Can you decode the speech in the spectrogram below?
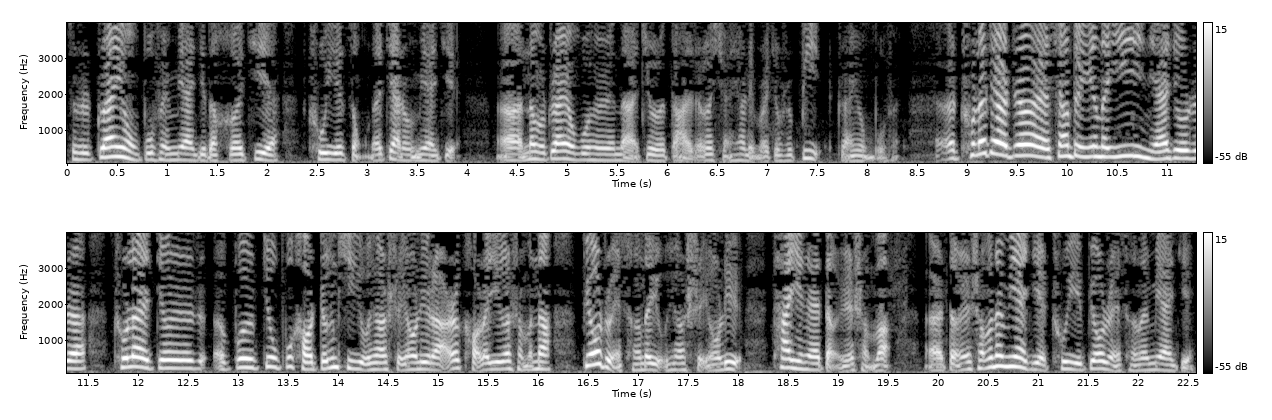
就是专用部分面积的合计除以总的建筑面积。呃，那么专用部分呢，就打这个选项里边就是 B 专用部分。呃，除了这这相对应的一一年，就是除了就是呃不就不考整体有效使用率了，而考了一个什么呢？标准层的有效使用率，它应该等于什么？呃，等于什么的面积除以标准层的面积？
